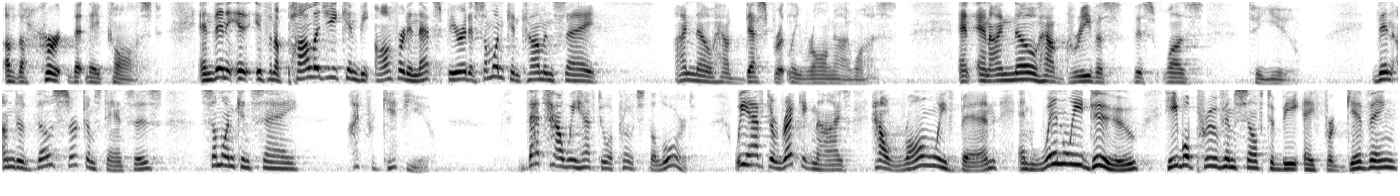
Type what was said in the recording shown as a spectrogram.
of the hurt that they've caused. And then, if an apology can be offered in that spirit, if someone can come and say, I know how desperately wrong I was. And, and I know how grievous this was to you. Then, under those circumstances, someone can say, I forgive you. That's how we have to approach the Lord. We have to recognize how wrong we've been, and when we do, He will prove Himself to be a forgiving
